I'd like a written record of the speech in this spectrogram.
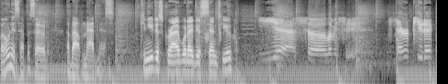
bonus episode about madness. Can you describe what I just sent you? Yeah, so let me see. Therapeutic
